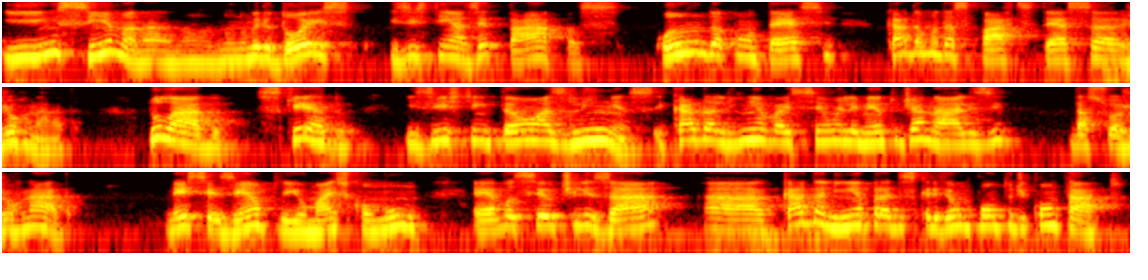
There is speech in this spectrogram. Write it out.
e em cima, na, no, no número 2, existem as etapas, quando acontece cada uma das partes dessa jornada. Do lado esquerdo, existem então as linhas, e cada linha vai ser um elemento de análise da sua jornada. Nesse exemplo, e o mais comum, é você utilizar a, cada linha para descrever um ponto de contato.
